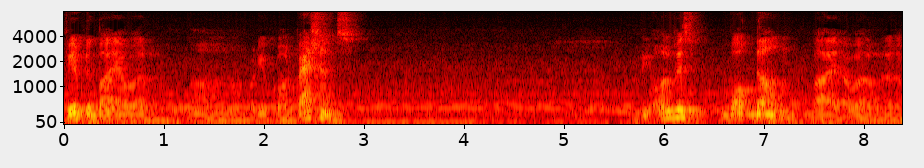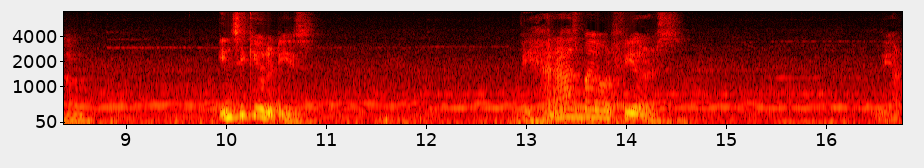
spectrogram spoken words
whipped by our uh, what do you call passions we always bogged down by our uh, insecurities. We harassed by our fears. We are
